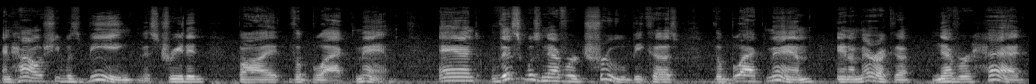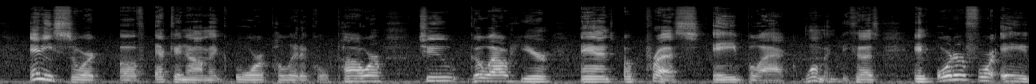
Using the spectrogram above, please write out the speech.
and how she was being mistreated by the black man. And this was never true because the black man in America never had any sort of economic or political power to go out here and oppress a black woman. Because in order for a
